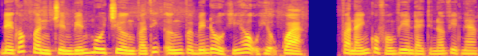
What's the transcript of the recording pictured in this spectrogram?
để góp phần chuyển biến môi trường và thích ứng với biến đổi khí hậu hiệu quả. Phản ánh của phóng viên Đài Tiếng nói Việt Nam.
